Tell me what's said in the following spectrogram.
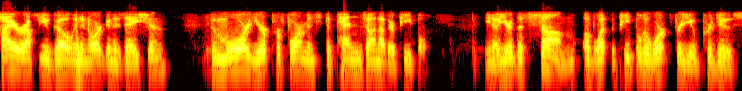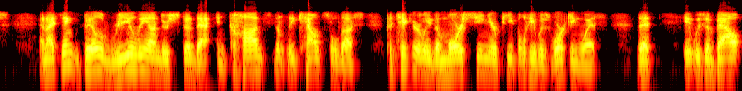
higher up you go in an organization, the more your performance depends on other people. You know, you're the sum of what the people who work for you produce. And I think Bill really understood that and constantly counseled us, particularly the more senior people he was working with, that it was about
